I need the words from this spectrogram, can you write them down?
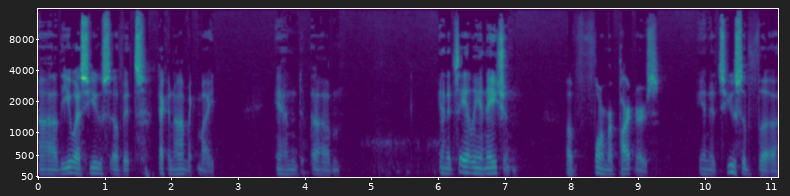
uh, the U.S. use of its economic might. And um, and its alienation of former partners in its use of uh,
